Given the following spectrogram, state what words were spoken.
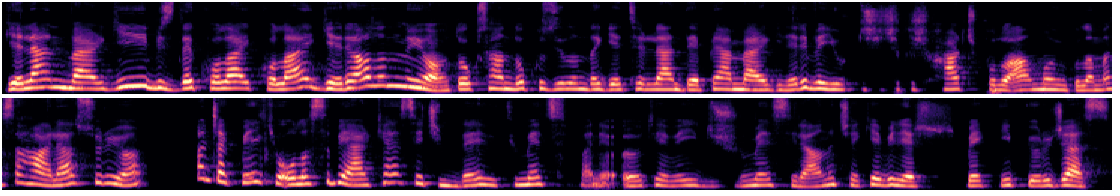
Gelen vergi bizde kolay kolay geri alınmıyor. 99 yılında getirilen deprem vergileri ve yurt dışı çıkış harç pulu alma uygulaması hala sürüyor. Ancak belki olası bir erken seçimde hükümet hani ÖTV'yi düşürme silahını çekebilir. Bekleyip göreceğiz.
